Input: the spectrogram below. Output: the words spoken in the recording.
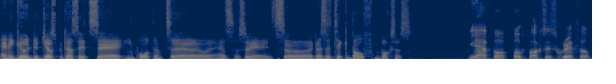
Any good just because it's uh, important? Uh, as so, so does it tick both boxes? Yeah, both, boxes. Great film.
